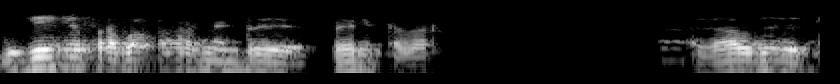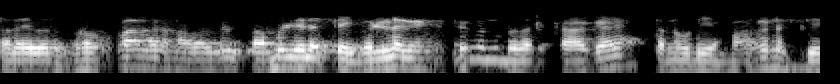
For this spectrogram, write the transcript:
விஜய பிரபாகரன் என்று பெயரிட்டவர். அதாவது தலைவர் பிரபாகரன் அவர்கள் தமிழீழத்தை வெல்ல வேண்டும் என்பதற்காக தன்னுடைய மகனுக்கு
